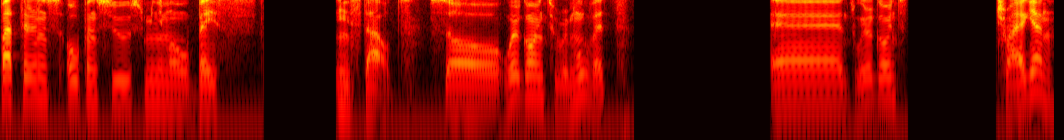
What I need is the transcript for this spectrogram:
patterns OpenSUSE minimal base installed. So we're going to remove it and we're going to try again.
